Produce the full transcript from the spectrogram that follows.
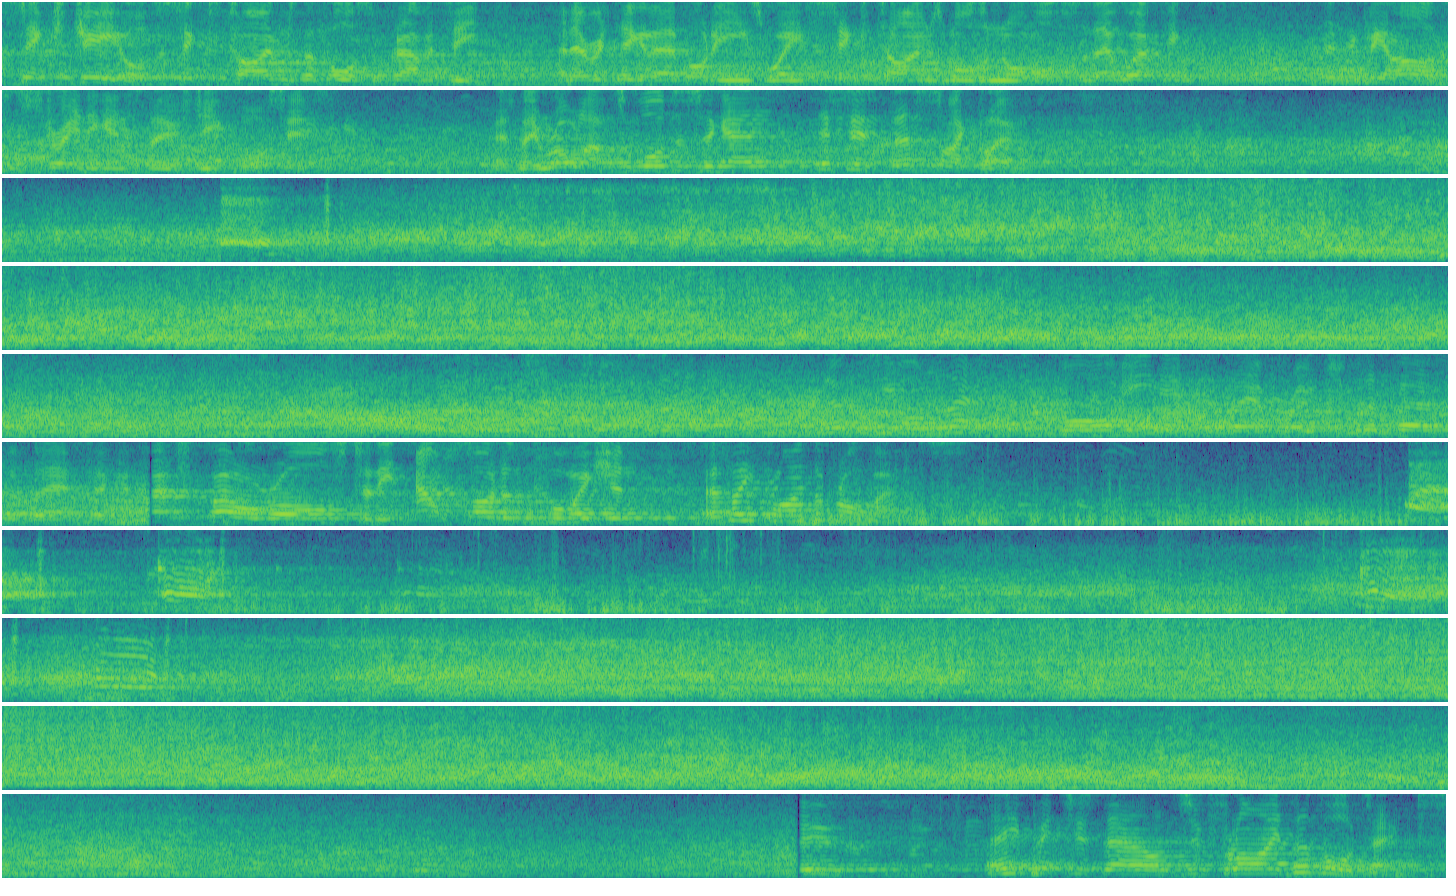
6G, or six times the force of gravity, and everything in their bodies weighs six times more than normal, so they're working physically hard to strain against those G forces. As they roll up towards us again, this is the Cyclone. to the front. Look to your left for Enid as they approach for the first of their second match. Barrel rolls to the outside of the formation as they fly the rollbacks. Eight pitches down to fly the Vortex.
